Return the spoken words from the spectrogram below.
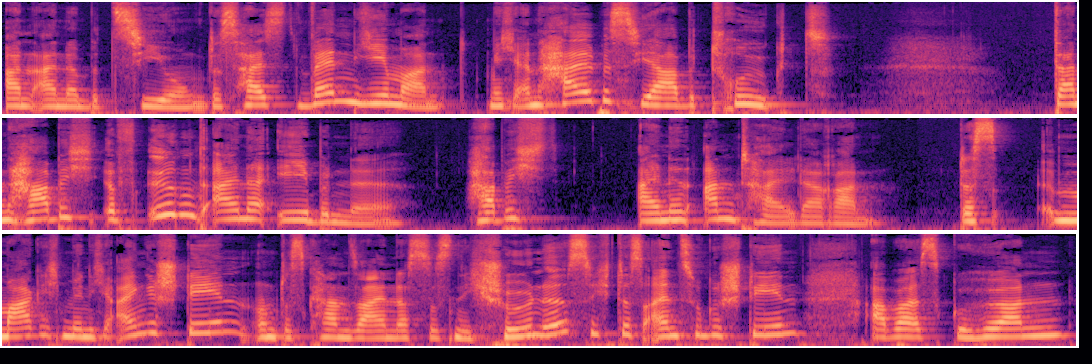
an einer Beziehung. Das heißt, wenn jemand mich ein halbes Jahr betrügt, dann habe ich auf irgendeiner Ebene habe ich einen Anteil daran. Das mag ich mir nicht eingestehen und es kann sein, dass das nicht schön ist, sich das einzugestehen, aber es gehören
